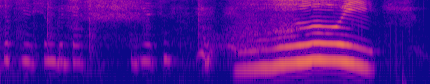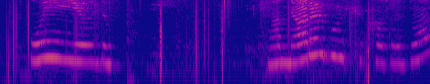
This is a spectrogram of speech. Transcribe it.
zıplıyorsun buradan gidiyorsun. Oy. Oy öldüm. Ya ne ara bu iki kat oldu lan?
